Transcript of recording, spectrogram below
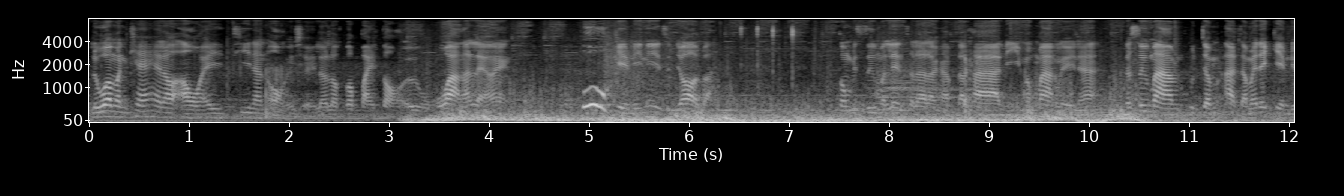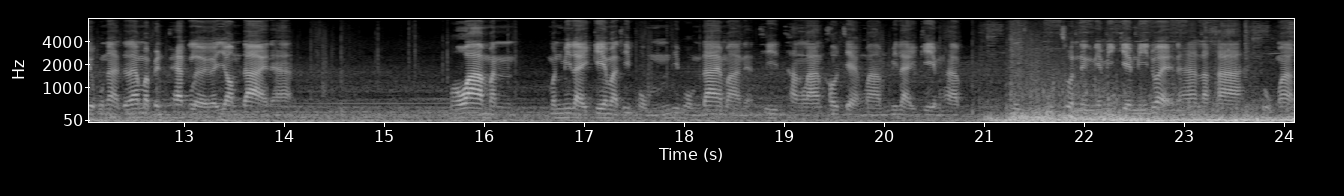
หรือว่ามันแค่ให้เราเอาไอ้ที่นั้นออกเฉยๆแล้วเราก็ไปต่อเออผมว่างั้นแหละแม่งโอ้เกมนี้นี่สุดยอดว่ะ ต้องไปซื้อมาเล่นซะแล้วล่ะครับ ราคาดีมากๆเลยนะฮะแล้วซื้อมาคุณจะอาจจะไม่ได้เกมเดียวคุณอาจจะได้มาเป็นแพ็คเลยก็ย่อมได้นะฮะเพราะว่ามันมันมีหลายเกมอะที่ผมที่ผมได้มาเนี่ยที่ทางร้านเขาแจกมามีหลายเกมครับ ส่วนหนึ่งเนี่ยมีเกมนี้ด้วยนะฮะราคาถูกมาก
